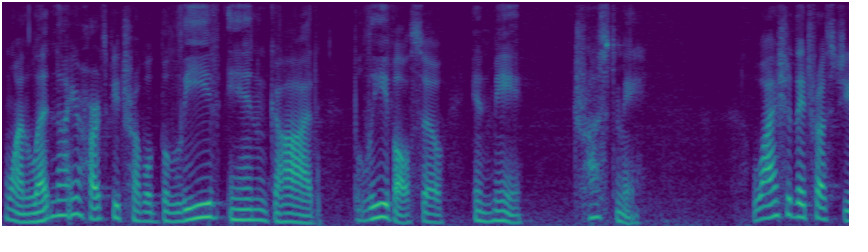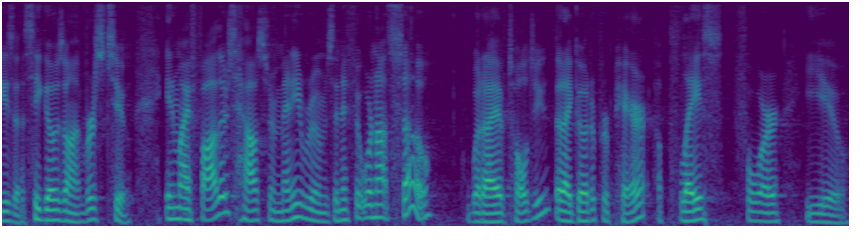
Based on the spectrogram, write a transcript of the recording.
1 Let not your hearts be troubled. Believe in God. Believe also in me. Trust me. Why should they trust Jesus? He goes on, verse 2 In my Father's house are many rooms, and if it were not so, would I have told you that I go to prepare a place for you?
